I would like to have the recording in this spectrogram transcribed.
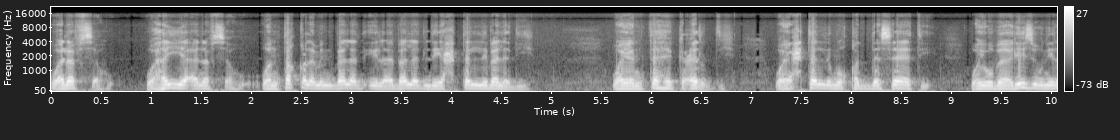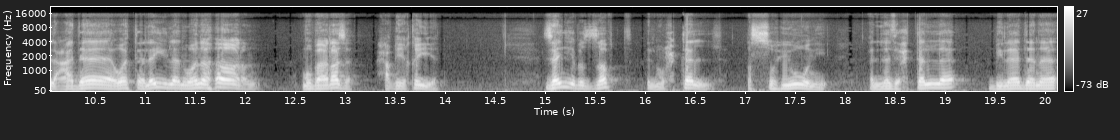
ونفسه وهيأ نفسه وانتقل من بلد إلى بلد ليحتل بلدي وينتهك عرضي ويحتل مقدساتي ويبارزني العداوة ليلا ونهارا مبارزة حقيقية. زي بالضبط المحتل الصهيوني الذي احتل بلادنا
